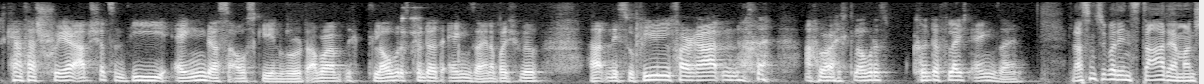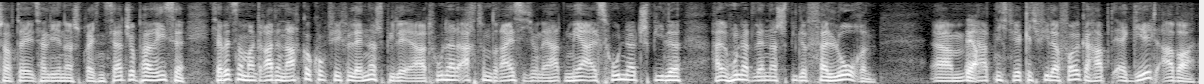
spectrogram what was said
ich kann es halt schwer abschätzen, wie eng das ausgehen wird. Aber ich glaube, das könnte halt eng sein. Aber ich will halt nicht so viel verraten. Aber ich glaube, das könnte vielleicht eng sein. Lass uns über den Star der Mannschaft der Italiener sprechen, Sergio Parise. Ich habe jetzt nochmal gerade nachgeguckt, wie viele Länderspiele er hat. 138 und er hat mehr als 100 Spiele, 100 Länderspiele verloren. Ähm, ja. Er hat nicht wirklich viel Erfolg gehabt. Er gilt aber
